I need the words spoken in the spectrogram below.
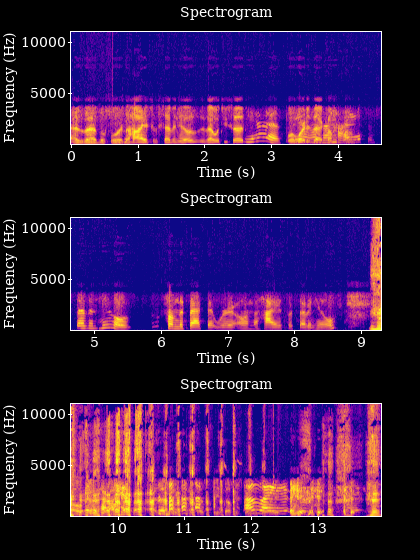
as that before. The highest of seven hills. Is that what you said? Yes. Well, we where are does that on come the from? highest of Seven Hills. From the fact that we're on the highest of Seven Hills. Oh, okay. that makes sense. That's pretty I'm self-explanatory.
